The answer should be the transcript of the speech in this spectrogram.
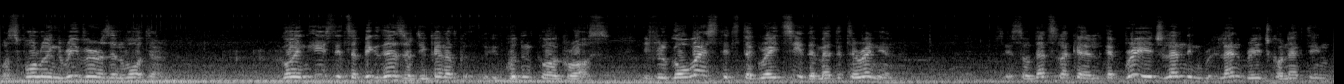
was following rivers and water. Going east, it's a big desert. You cannot, you couldn't go across. If you go west, it's the Great Sea, the Mediterranean. See, so that's like a, a bridge, landing, land bridge connecting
